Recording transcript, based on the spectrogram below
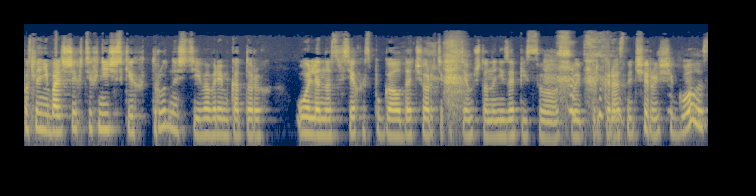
После небольших технических трудностей, во время которых Оля нас всех испугала до чертиков тем, что она не записывала свой прекрасный чарующий голос,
